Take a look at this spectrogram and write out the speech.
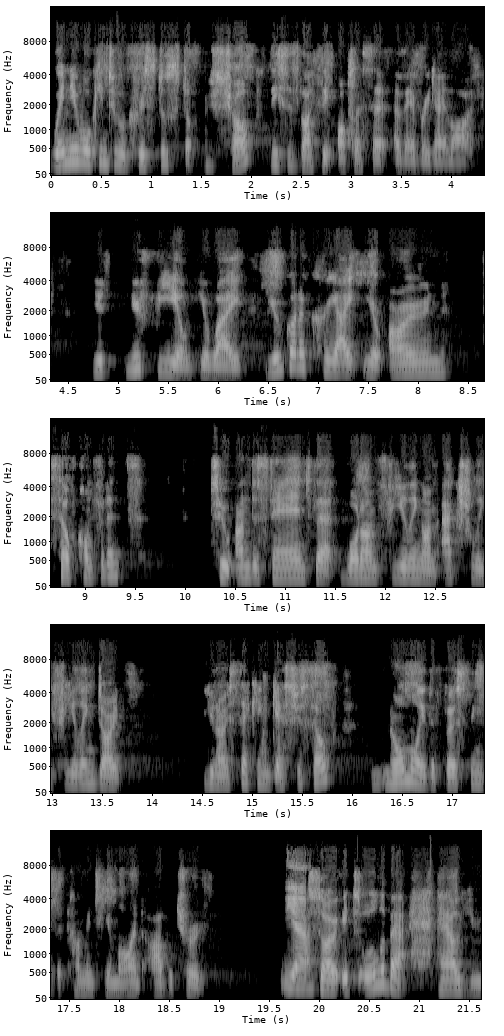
when you walk into a crystal shop, this is like the opposite of everyday life. You, you feel your way. You've got to create your own self confidence to understand that what I'm feeling, I'm actually feeling. Don't, you know, second guess yourself. Normally, the first things that come into your mind are the truth. Yeah. So it's all about how you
